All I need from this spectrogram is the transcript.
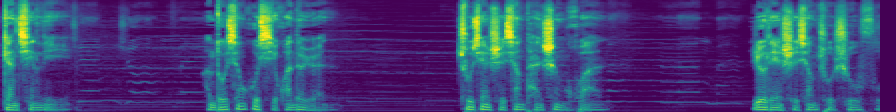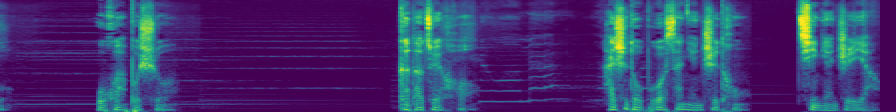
感情里，很多相互喜欢的人，初见时相谈甚欢，热恋时相处舒服，无话不说，可到最后。还是躲不过三年之痛，七年之痒。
